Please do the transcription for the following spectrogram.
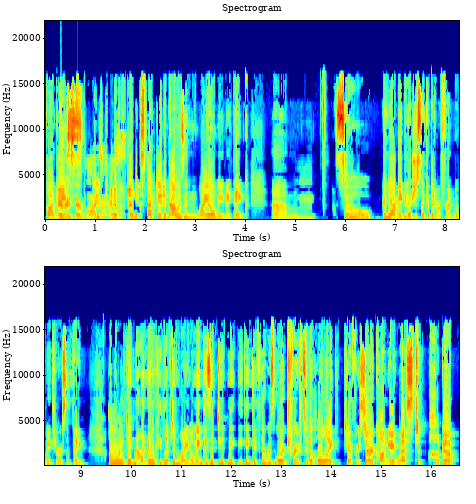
black there ice is, there black is ice. kind of unexpected, and that was in Wyoming, I think. Um, mm-hmm. So yeah, maybe there's just like a bit of a front moving through or something. Although I did not know he lived in Wyoming because it did make me think if there was more truth to the whole like Jeffree Star Kanye West hookup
